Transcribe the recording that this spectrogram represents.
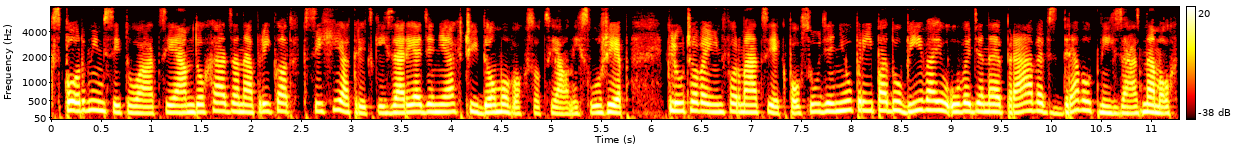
K sporným situáciám dochádza napríklad v psychiatrických zariadeniach či domovoch sociálnych služieb. Kľúčové informácie k posúdeniu prípadu bývajú uvedené práve v zdravotných záznamoch.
